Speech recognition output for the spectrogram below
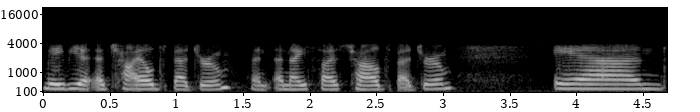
maybe a, a child's bedroom, a, a nice sized child's bedroom, and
